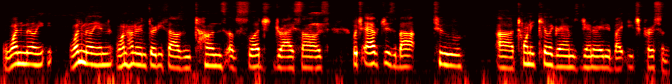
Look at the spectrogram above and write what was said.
1 million, 1,130,000 tons of sludge dry solids, which averages about two, uh, 20 kilograms generated by each person.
